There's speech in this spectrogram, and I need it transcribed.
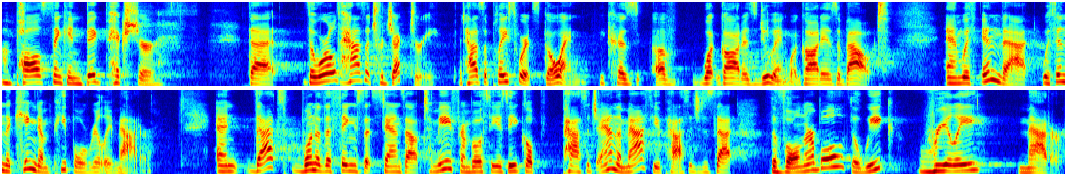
Um, Paul's thinking big picture that the world has a trajectory. It has a place where it's going because of what God is doing, what God is about. And within that, within the kingdom, people really matter. And that's one of the things that stands out to me from both the Ezekiel passage and the Matthew passage is that the vulnerable, the weak, really matter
